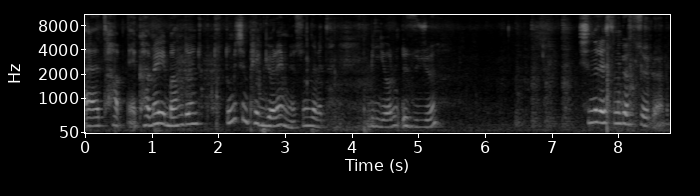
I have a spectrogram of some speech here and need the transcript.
e, tab- e, kamerayı bana dönük tuttuğum için pek göremiyorsunuz. Evet. biliyorum. Üzücü. Şimdi resmi gösteriyorum.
